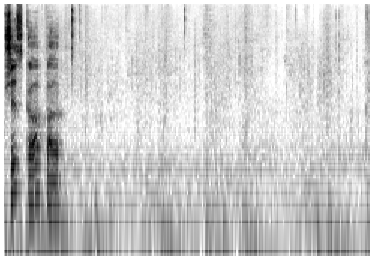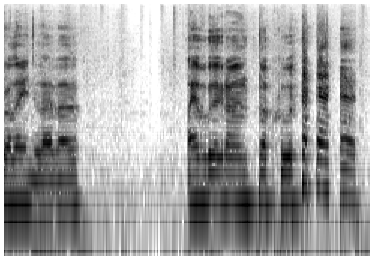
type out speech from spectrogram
Wszystko opal. Kolejny level. A ja w ogóle grałem, no kur...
